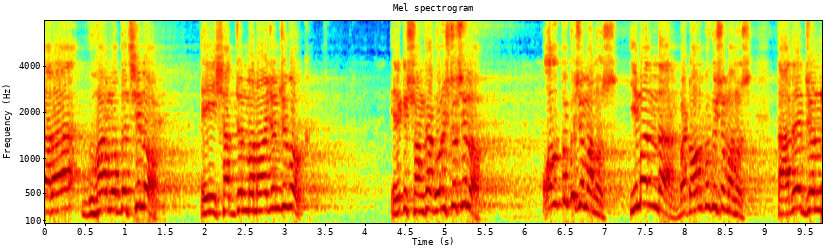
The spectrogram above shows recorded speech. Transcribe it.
তারা গুহার মধ্যে ছিল, এই সাতজন বা নয়জন যুবক, এরা কি সংখ্যা গরিষ্ঠ ছিল? অল্প কিছু মানুষ, ইমানদার বাট অল্প কিছু মানুষ। তাদের জন্য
